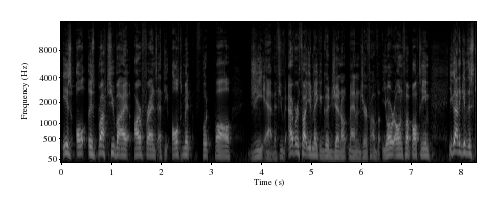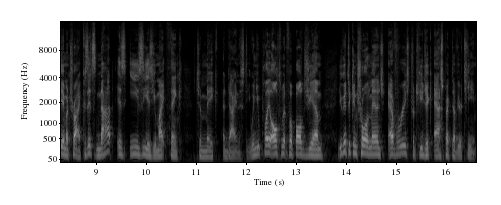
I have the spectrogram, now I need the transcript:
is all, is brought to you by our friends at the Ultimate Football GM. If you've ever thought you'd make a good general manager of your own football team, you got to give this game a try because it's not as easy as you might think to make a dynasty. When you play Ultimate Football GM, you get to control and manage every strategic aspect of your team.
